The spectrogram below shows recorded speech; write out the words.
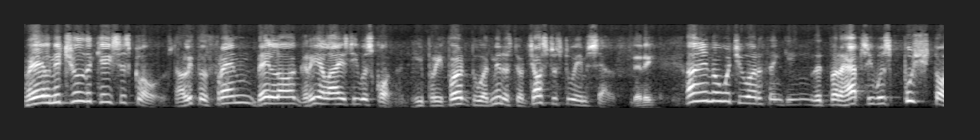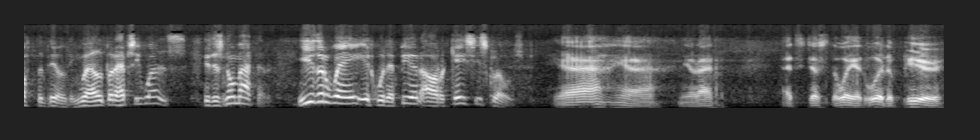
Well, Mitchell, the case is closed. Our little friend, Baylog, realized he was cornered. He preferred to administer justice to himself. Did he? I know what you are thinking, that perhaps he was pushed off the building. Well, perhaps he was. It is no matter. Either way, it would appear our case is closed. Yeah, yeah. You're right. That's just the way it would appear.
